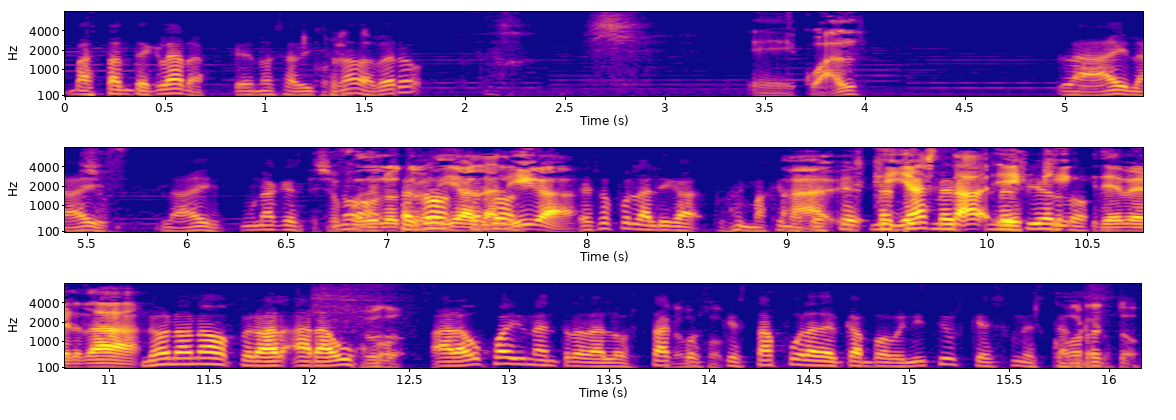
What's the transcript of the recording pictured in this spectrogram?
bastante clara, que no se ha dicho Correcto. nada, pero eh, ¿Cuál? la hay, la hay, la hay. Una que, Eso no, fue del otro perdón, día en la perdón, Liga. Eso fue en la Liga. Imagínate, Ah, es que, es que me ya me- está, me es que pierdo. de verdad. No, no, no, pero Ar- Araujo. Araujo hay una entrada en los tacos Araujo. que está fuera del campo de Vinicius, que es un escándalo. Correcto.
